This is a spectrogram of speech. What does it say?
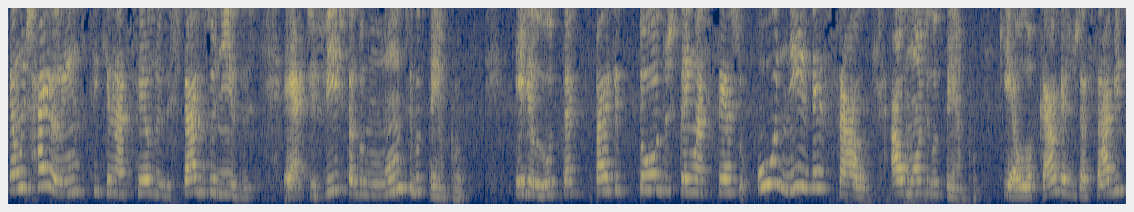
é um israelense que nasceu nos Estados Unidos. É ativista do Monte do Templo. Ele luta para que todos tenham acesso universal ao Monte do Templo, que é o local que a gente já sabe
